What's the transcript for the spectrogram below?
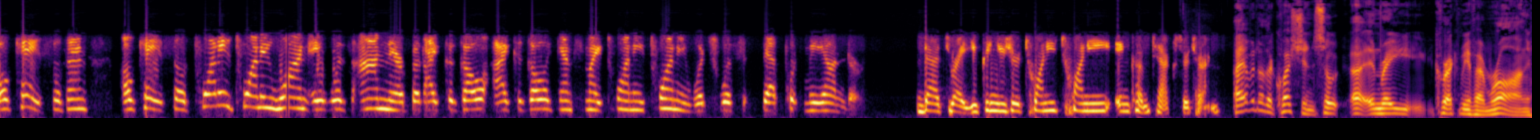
okay. So then, okay. So 2021, it was on there, but I could go. I could go against my 2020, which was that put me under. That's right. You can use your 2020 income tax return. I have another question. So, uh, and Ray, correct me if I'm wrong.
